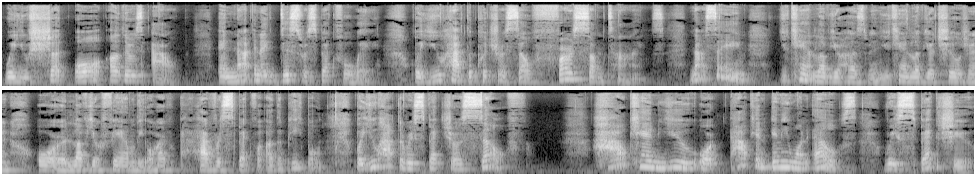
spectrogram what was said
where you shut all others out and not in a disrespectful way, but you have to put yourself first sometimes. Not saying you can't love your husband, you can't love your children, or love your family, or have, have respect for other people, but you have to respect yourself. How can you or how can anyone else respect you?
